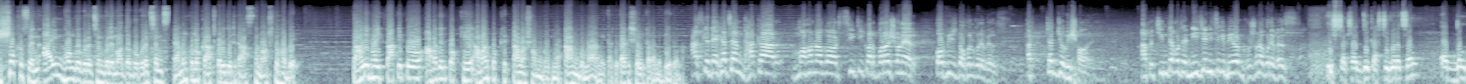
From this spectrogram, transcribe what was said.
ইশাক হোসেন আইন ভঙ্গ করেছেন বলে মন্তব্য করেছেন। এমন কোনো কাজ করে যেটাতে আস্থা নষ্ট হবে? তাহলে ভাই তাকে তো আমাদের পক্ষে আমার পক্ষে টানা সম্ভব না টানবো না আমি তাকে তাকে শেল্টার আমি দেবো না। আজকে দেখেছেন ঢাকার মহানগর সিটি কর্পোরেশনের অফিস দখল করে ফেলছে। আশ্চর্য বিষয়। আপনি চিন্তা করতে নিজে নিজেকে মেয়র ঘোষণা করে ফেলছে। ইশরাক সাহেব যে কাজটি করেছেন একদম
